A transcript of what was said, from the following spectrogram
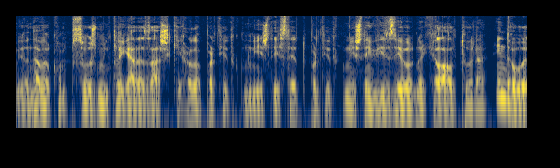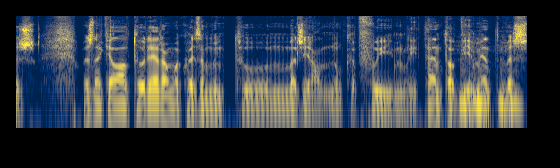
eu andava com pessoas muito ligadas à esquerda, ao Partido Comunista, e ser do Partido Comunista em Viseu naquela altura, ainda hoje, mas naquela altura era uma coisa muito marginal. Nunca fui militante, obviamente, uhum. mas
